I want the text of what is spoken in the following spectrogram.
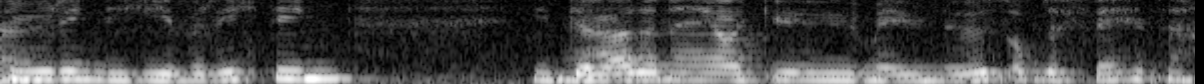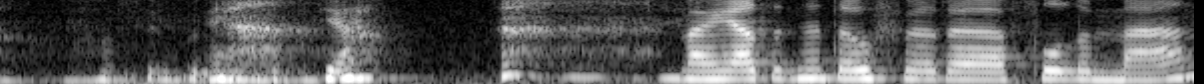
sturing, die geven richting. Die Ja. duiden eigenlijk u met je neus op de feiten. Zo simpel is het. Ja. Maar je had het net over eh, volle maan.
